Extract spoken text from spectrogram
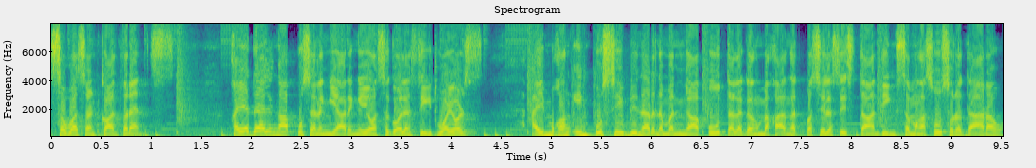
sa Western Conference. Kaya dahil nga po sa nangyari ngayon sa Golden State Warriors, ay mukhang imposible na rin naman nga po talagang makaangat pa sila sa standing sa mga susunod araw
